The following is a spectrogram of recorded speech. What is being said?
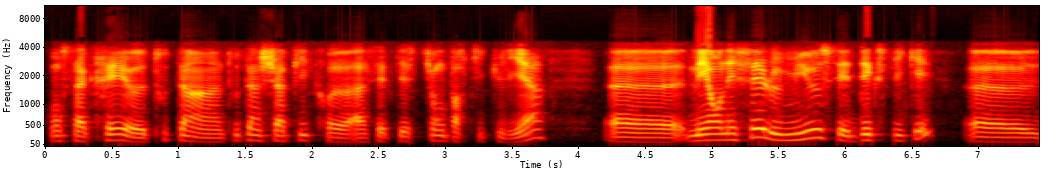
consacré tout, un, tout un chapitre à cette question particulière. Euh, mais en effet, le mieux, c'est d'expliquer euh,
